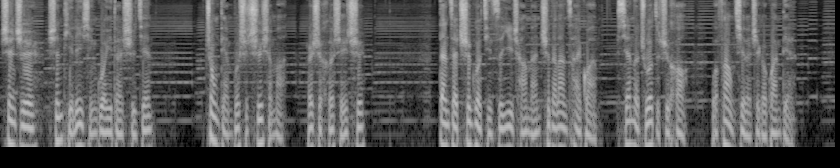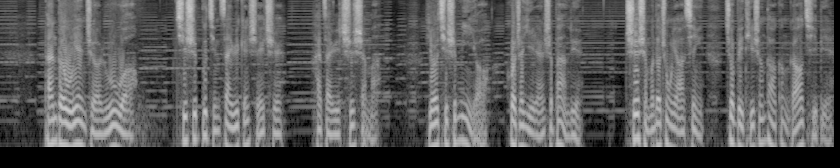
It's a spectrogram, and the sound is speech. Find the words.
甚至身体力行过一段时间。重点不是吃什么，而是和谁吃。但在吃过几次异常难吃的烂菜馆掀了桌子之后，我放弃了这个观点。贪得无厌者如我，其实不仅在于跟谁吃，还在于吃什么，尤其是密友或者已然是伴侣，吃什么的重要性就被提升到更高级别。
